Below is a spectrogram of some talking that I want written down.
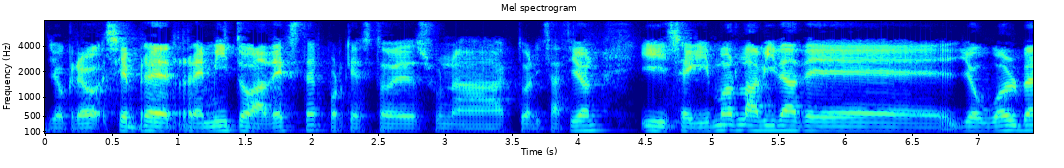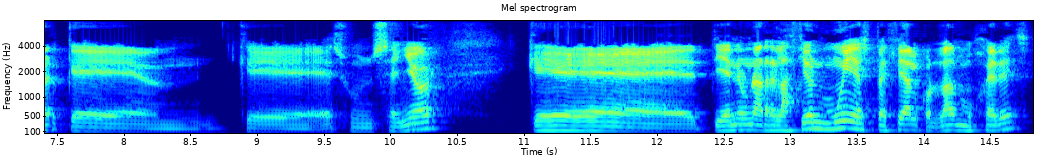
yo creo, siempre remito a Dexter porque esto es una actualización y seguimos la vida de Joe Wolver, que, es un señor que tiene una relación muy especial con las mujeres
